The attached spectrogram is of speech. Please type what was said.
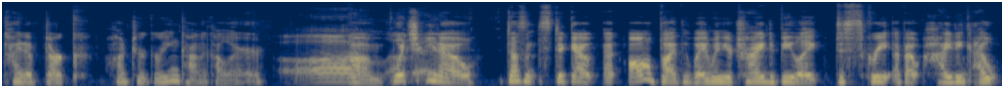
kind of dark hunter green kind of color. Oh, Um, which you know doesn't stick out at all. By the way, when you're trying to be like discreet about hiding out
